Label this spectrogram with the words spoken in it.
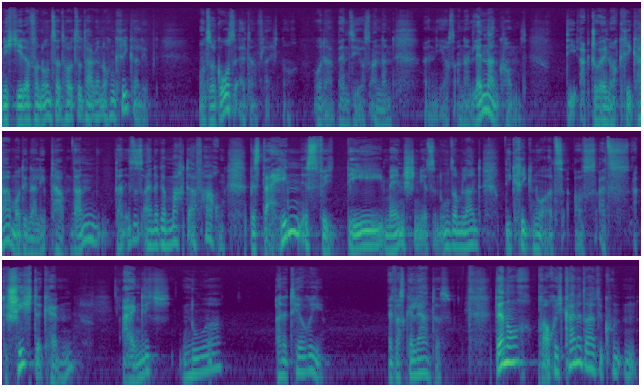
nicht jeder von uns hat heutzutage noch einen Krieg erlebt. Unsere Großeltern vielleicht noch. Oder wenn sie aus anderen, wenn ihr aus anderen Ländern kommt, die aktuell noch Krieg haben und den erlebt haben, dann, dann ist es eine gemachte Erfahrung. Bis dahin ist für die Menschen jetzt in unserem Land, die Krieg nur als, als, als Geschichte kennen, eigentlich nur eine Theorie, etwas Gelerntes. Dennoch brauche ich keine drei Sekunden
